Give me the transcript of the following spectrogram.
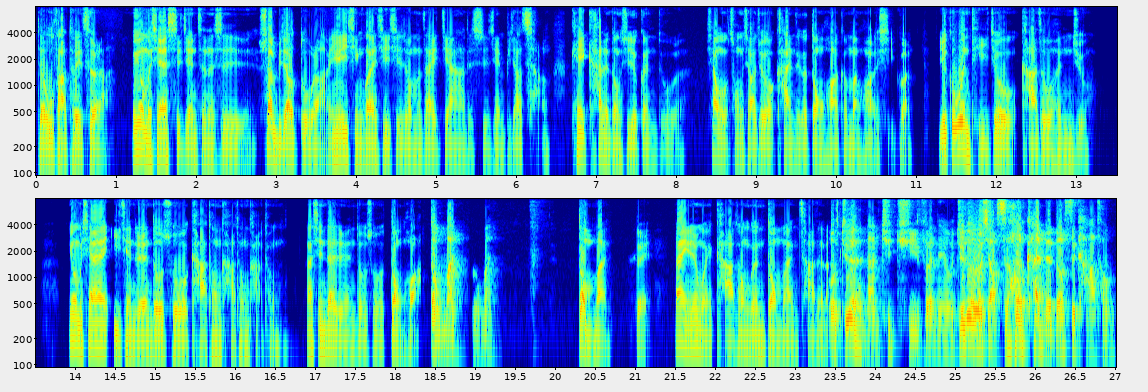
对，无法推测啦。因为我们现在时间真的是算比较多啦，因为疫情关系，其实我们在家的时间比较长，可以看的东西就更多了。像我从小就有看这个动画跟漫画的习惯，有一个问题就卡着我很久，因为我们现在以前的人都说卡通、卡通、卡通，那现在的人都说动画、动漫，动漫，动漫。对，那你认为卡通跟动漫差在哪？我觉得很难去区分诶。我觉得我小时候看的都是卡通，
